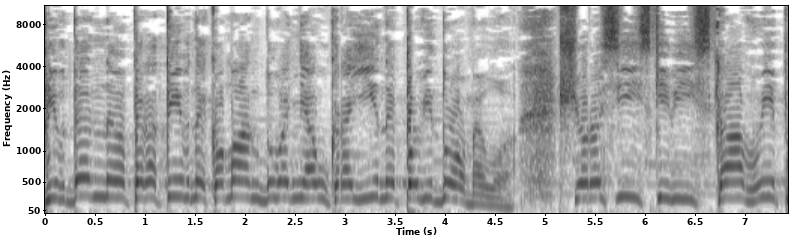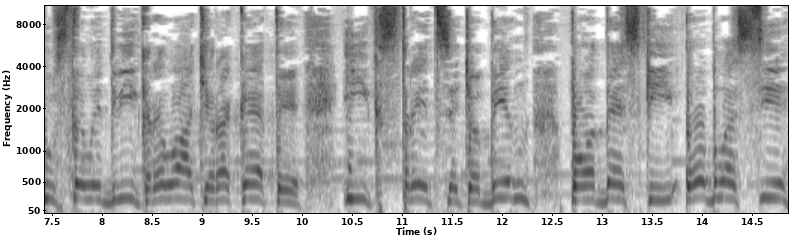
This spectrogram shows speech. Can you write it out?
Південне оперативне командування України повідомило, що російські війська випустили дві крилаті ракети Х-31 по Одеській області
